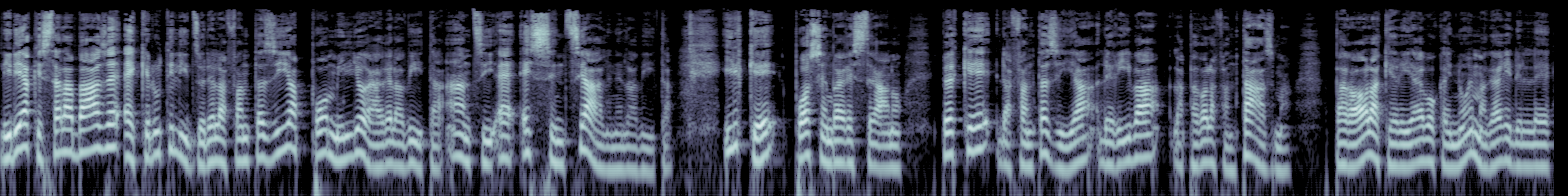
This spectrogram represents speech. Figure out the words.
L'idea che sta alla base è che l'utilizzo della fantasia può migliorare la vita, anzi è essenziale nella vita, il che può sembrare strano, perché da fantasia deriva la parola fantasma, parola che rievoca in noi magari delle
